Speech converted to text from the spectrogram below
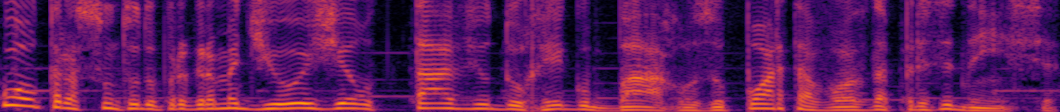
O outro assunto do programa de hoje é Otávio do Rego Barros, o porta-voz da presidência.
